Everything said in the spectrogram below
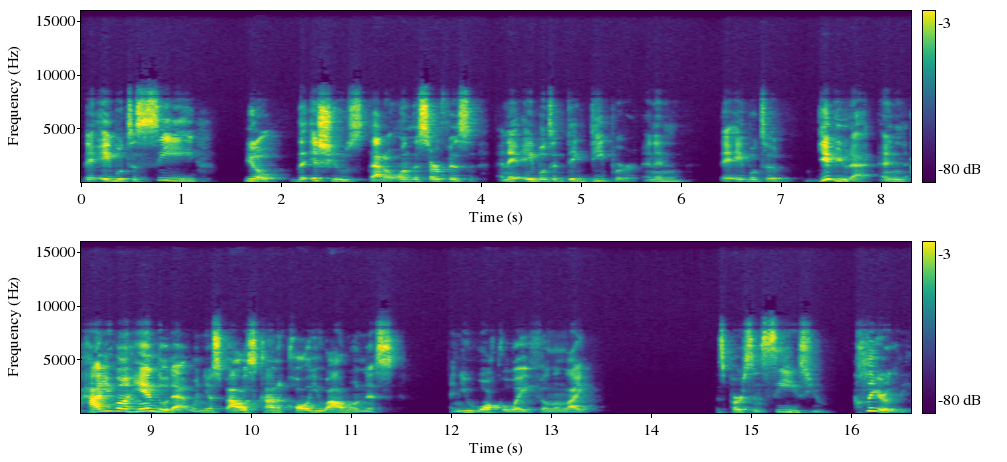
They're able to see, you know, the issues that are on the surface and they're able to dig deeper and then they're able to give you that. And how you to handle that when your spouse kind of call you out on this and you walk away feeling like this person sees you clearly.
